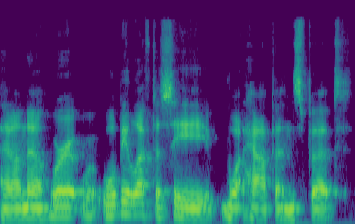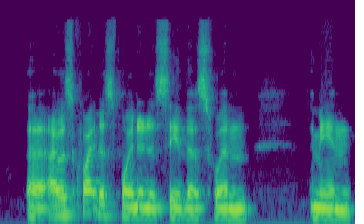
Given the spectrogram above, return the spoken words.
I don't know. We're, we'll be left to see what happens. But uh, I was quite disappointed to see this when, I mean,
